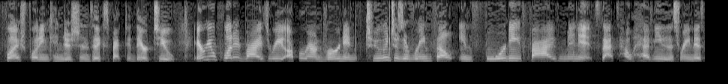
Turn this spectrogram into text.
Flash flooding conditions expected there too. Areal flood advisory up around Vernon. Two inches of rain fell in 45 minutes. That's how heavy this rain is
